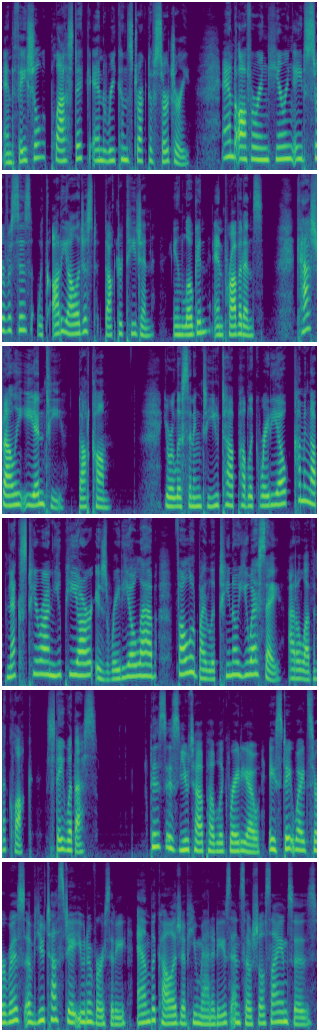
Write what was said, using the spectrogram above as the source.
and facial, plastic, and reconstructive surgery, and offering hearing aid services with audiologist Dr. Tijan in Logan and Providence. CacheValleyENT.com. You're listening to Utah Public Radio. Coming up next here on UPR is Radio Lab, followed by Latino USA at 11 o'clock. Stay with us. This is Utah Public Radio, a statewide service of Utah State University and the College of Humanities and Social Sciences.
